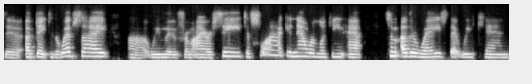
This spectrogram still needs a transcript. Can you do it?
the update to the website. Uh, we moved from IRC to Slack, and now we're looking at some other ways that we can,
